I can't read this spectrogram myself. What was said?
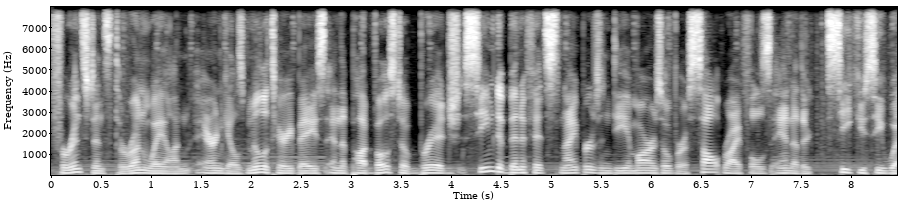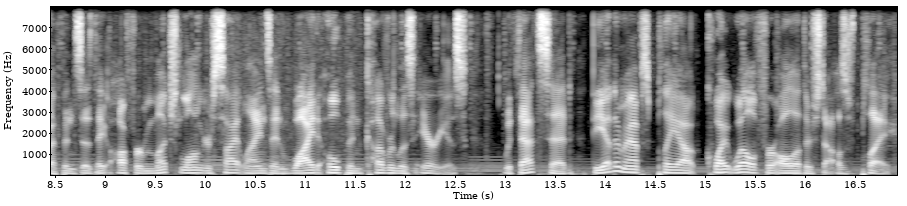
For instance, the runway on Erangel's military base and the Podvosto Bridge seem to benefit snipers and DMRs over assault rifles and other CQC weapons as they offer much longer sightlines and wide open coverless areas. With that said, the other maps play out quite well for all other styles of play.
